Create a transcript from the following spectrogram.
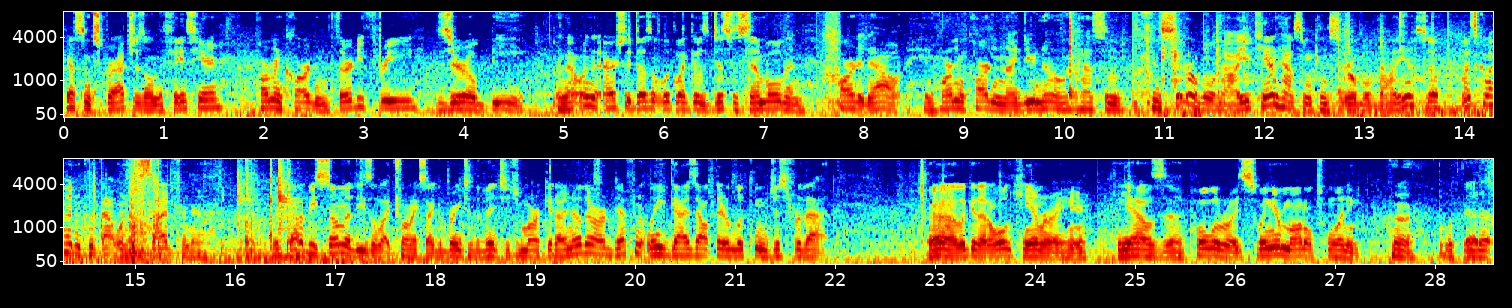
Got some scratches on the face here. Harman Kardon 330B. And that one actually doesn't look like it was disassembled and parted out. And Harman Kardon, I do know, has some considerable value, can have some considerable value. So let's go ahead and put that one aside for now. There's got to be some of these electronics I could bring to the vintage market. I know there are definitely guys out there looking just for that. Ah, look at that old camera right here. He has a Polaroid Swinger Model 20. Huh, look that up.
